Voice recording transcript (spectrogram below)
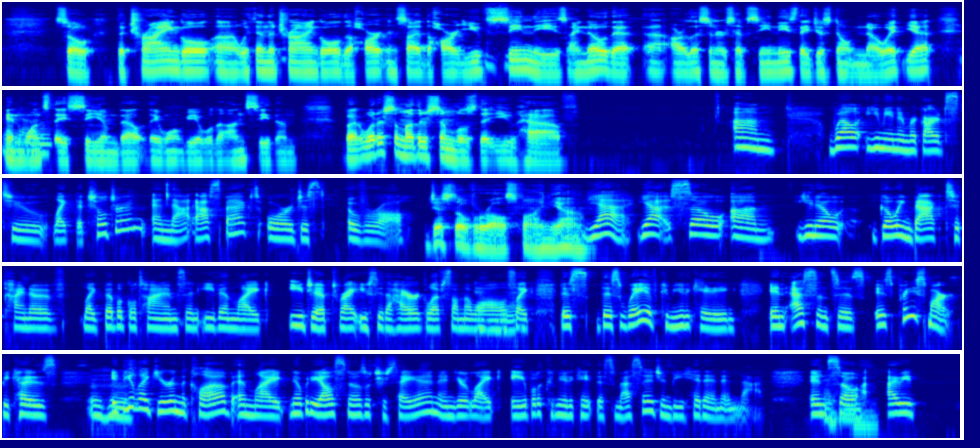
so the triangle uh, within the triangle, the heart inside the heart, you've seen these. I know that uh, our listeners have seen these. They just don't know it yet. And once they see them, they'll they won't be able to unsee them. But what are some other symbols that you have? Um, well, you mean in regards to like the children and that aspect, or just overall? Just overall's fine. Yeah. Yeah, yeah. So, um, you know, going back to kind of like biblical times and even like Egypt, right? You see the hieroglyphs on the walls. Mhm. Like this this way of communicating in essence is is pretty smart because Mhm. it'd be like you're in the club and like nobody else knows what you're saying and you're like able to communicate this message and be hidden in that. And so Mhm. I mean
